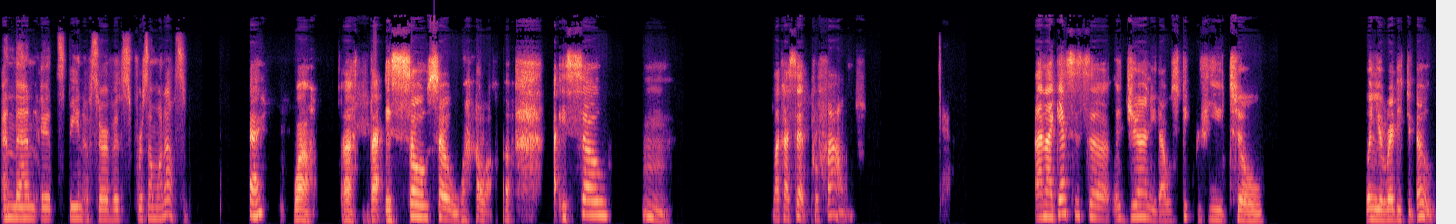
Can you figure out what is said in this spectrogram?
And then it's been of service for someone else. Okay. Wow. Uh, that is so, so wow. That is so, hmm, like I said, profound. And I guess it's a, a journey that will stick with you till when you're ready to go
